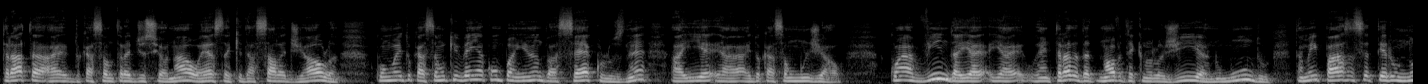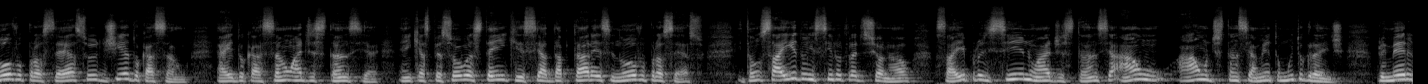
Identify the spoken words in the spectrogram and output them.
trata a educação tradicional, essa aqui da sala de aula, como uma educação que vem acompanhando há séculos né, aí a educação mundial. Com a vinda e a, e a, entrada da nova tecnologia no mundo, também passa a ter um novo processo de educação, a educação à distância, em que as pessoas têm que se adaptar a esse novo processo. Então, sair do ensino tradicional, sair para o ensino à distância, há um, há um distanciamento muito grande. Primeiro,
